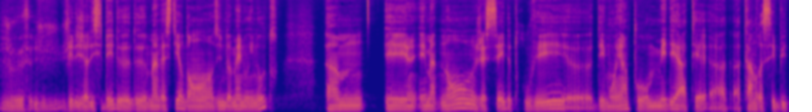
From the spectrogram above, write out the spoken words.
j'ai déjà décidé de, m'investir dans une domaine ou une autre. Euh, et, maintenant, j'essaie de trouver des moyens pour m'aider à, atteindre ces buts.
